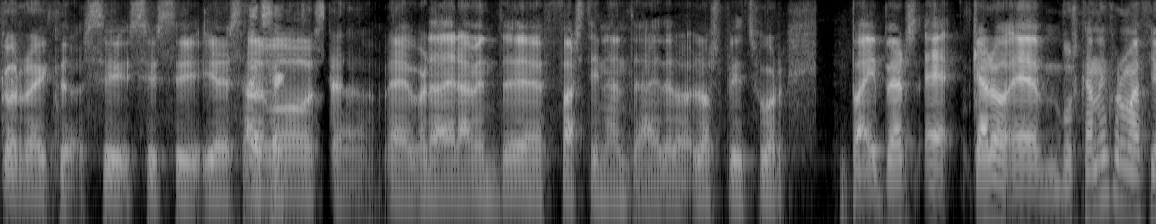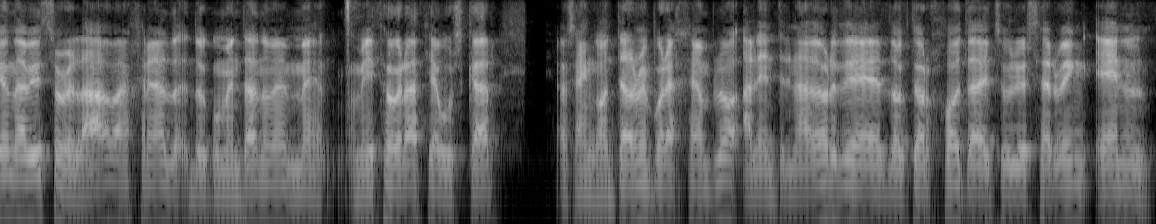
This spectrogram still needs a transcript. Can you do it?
Correcto, sí, sí, sí. Y es algo eh, verdaderamente fascinante de los, Pittsburgh Pipers. Eh, claro, eh, buscando información, David, sobre la ABA en general, documentándome, me, hizo gracia buscar, o sea, encontrarme, por ejemplo, al entrenador del Dr. J de Julius Serving en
